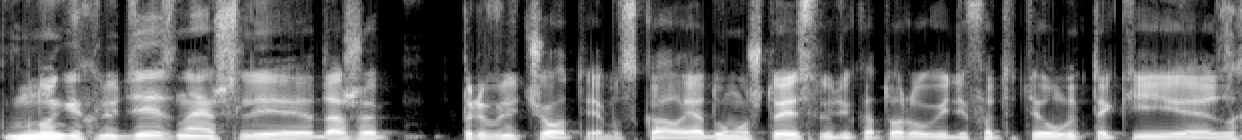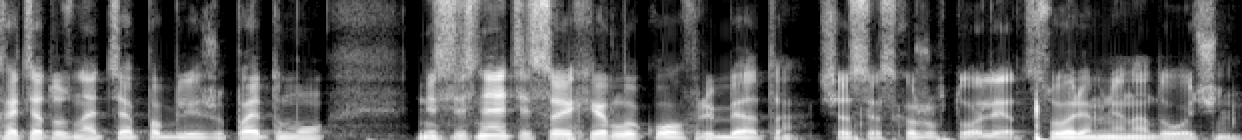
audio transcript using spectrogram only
многих людей, знаешь ли, даже привлечет, я бы сказал. Я думаю, что есть люди, которые, увидев этот ярлык, такие захотят узнать тебя поближе. Поэтому не стесняйтесь своих ярлыков, ребята. Сейчас я схожу в туалет. Сори, мне надо очень.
